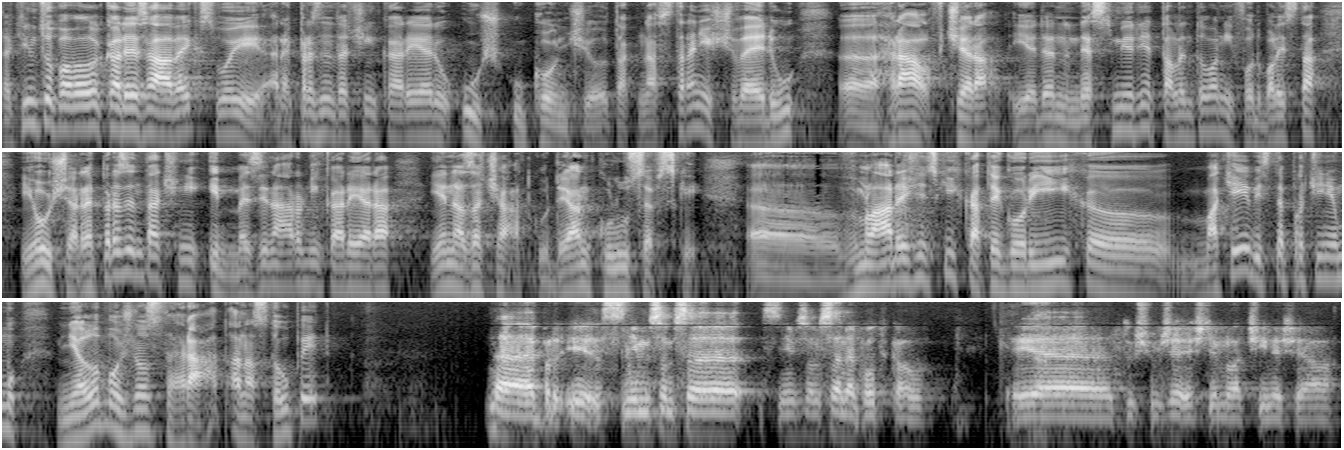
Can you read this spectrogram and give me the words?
Zatímco Pavel Kadeřávek svoji reprezentační kariéru už ukončil, tak na straně Švédů eh, hrál včera jeden nesmírně talentovaný fotbalista, jehož reprezentační i mezinárodní kariéra je na začátku, Dejan Kulusevsky. V mládežnických kategoriích, Matěj, vy jste proti němu měl možnost hrát a nastoupit? Ne, s ním jsem se, s ním jsem se nepotkal je, tuším, že ještě mladší než já.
